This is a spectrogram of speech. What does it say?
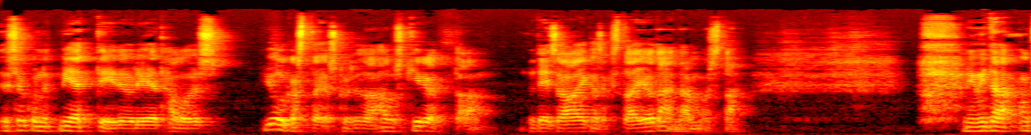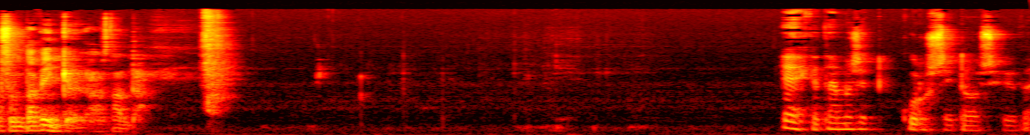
jos joku nyt miettii yli, että haluaisi julkaista joskus jotain, haluaisi kirjoittaa, mutta ei saa aikaiseksi tai jotain tämmöistä, niin mitä, onko sinulla jotain vinkkejä tähän antaa? Ehkä tämmöiset kurssit olisi hyvä.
